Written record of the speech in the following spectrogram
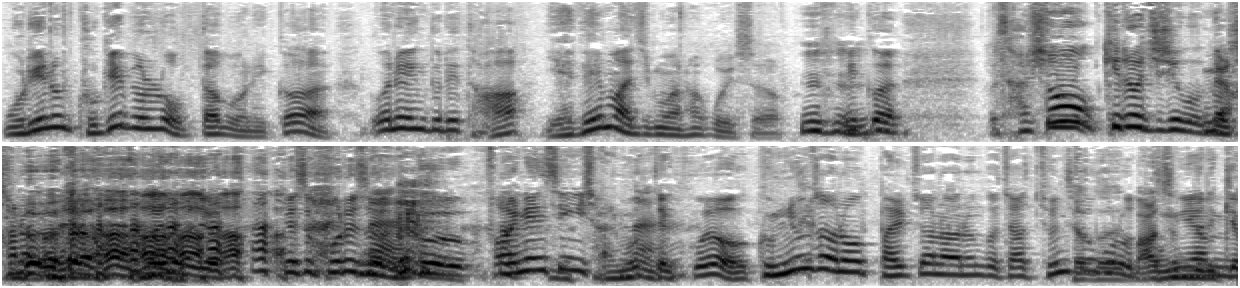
우리는 그게 별로 없다 보니까 은행들이 다 예대마진만 하고 있어요. 그러니까 사실 또 길어지시고 네. 하나 그래서 그래서 네. 그 financing이 잘못됐고요. 금융산업 발전하는 거 자 전적으로 동의합니다.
